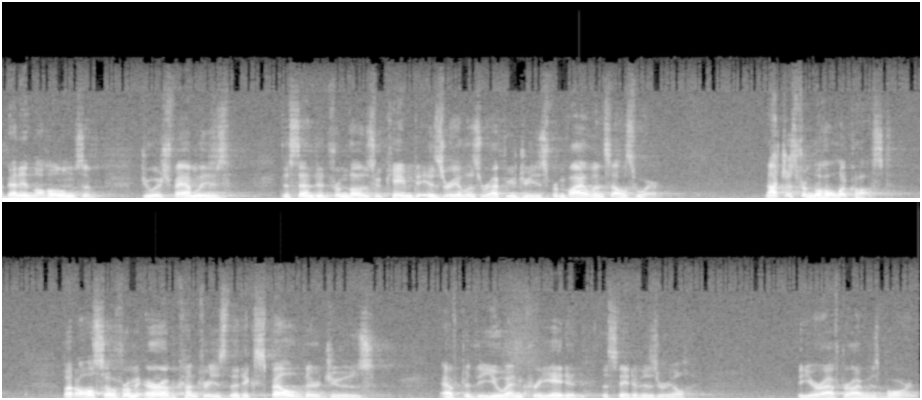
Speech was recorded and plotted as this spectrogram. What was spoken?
I've been in the homes of Jewish families descended from those who came to Israel as refugees from violence elsewhere, not just from the Holocaust, but also from Arab countries that expelled their Jews after the UN created the State of Israel the year after I was born.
